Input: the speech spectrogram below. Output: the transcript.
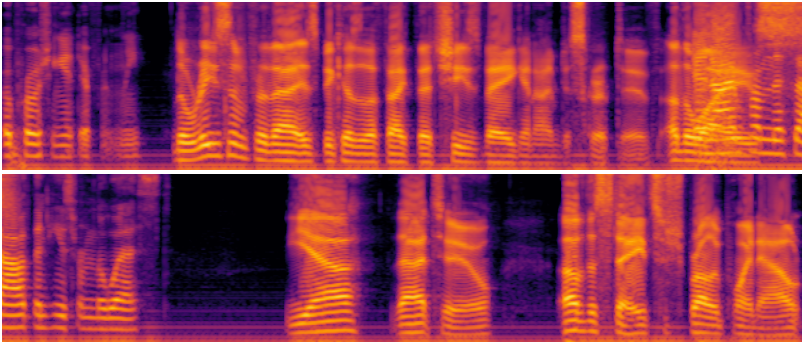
approaching it differently. The reason for that is because of the fact that she's vague and I'm descriptive. Otherwise, And I'm from the south, and he's from the west. Yeah, that too. Of the states, we should probably point out.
